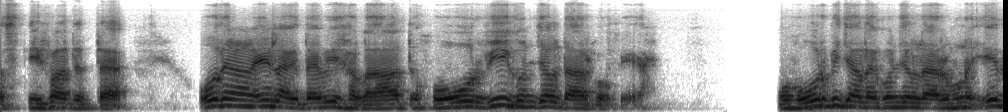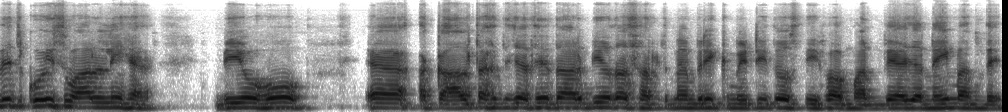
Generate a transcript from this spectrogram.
ਅਸਤੀਫਾ ਦਿੱਤਾ ਉਹਦੇ ਨਾਲ ਇਹ ਲੱਗਦਾ ਵੀ ਹਾਲਾਤ ਹੋਰ ਵੀ ਗੁੰਝਲਦਾਰ ਹੋ ਗਿਆ ਉਹ ਹੋਰ ਵੀ ਜ਼ਿਆਦਾ ਗੁੰਝਲਦਾਰ ਹੁਣ, ਇਹਦੇ 'ਚ ਕੋਈ ਸਵਾਲ ਨਹੀਂ ਹੈ ਵੀ ਉਹ ਅਕਾਲ ਤਖਤ ਜਥੇਦਾਰ ਵੀ ਉਹਦਾ ਸੱਤ ਮੈਂਬਰੀ ਕਮੇਟੀ ਤੋਂ ਅਸਤੀਫਾ ਮੰਨਦੇ ਆ ਜਾਂ ਨਹੀਂ ਮੰਨਦੇ,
